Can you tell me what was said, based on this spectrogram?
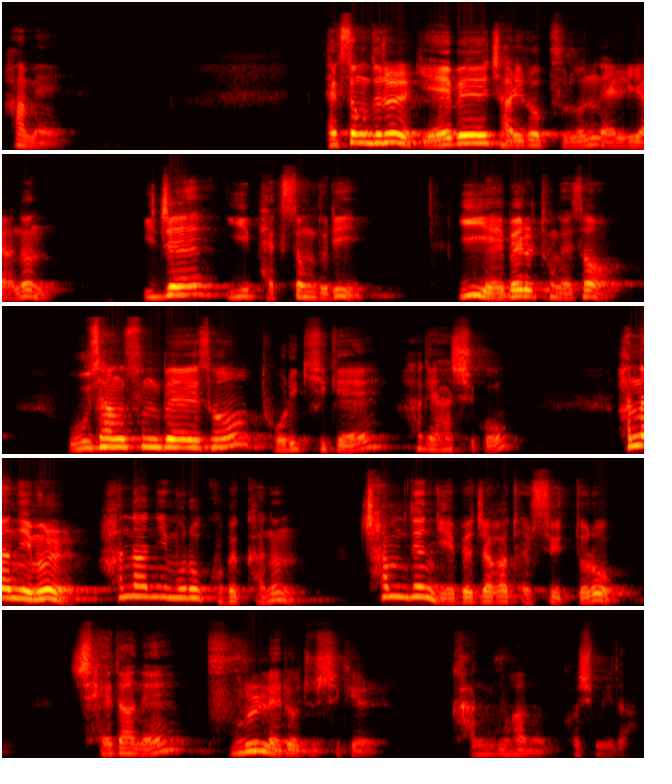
하매 백성들을 예배의 자리로 부른 엘리야는 이제 이 백성들이 이 예배를 통해서 우상 숭배에서 돌이키게 하게 하시고 하나님을 하나님으로 고백하는 참된 예배자가 될 수 있도록 재단에 불을 내려 주시길 간구하는 것입니다.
